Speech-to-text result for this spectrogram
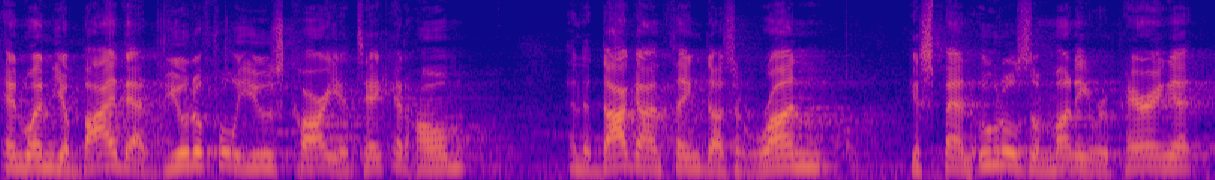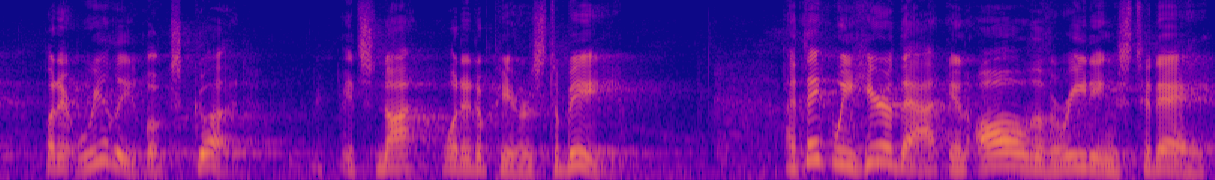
And when you buy that beautiful used car, you take it home, and the doggone thing doesn't run. You spend oodles of money repairing it, but it really looks good. It's not what it appears to be. I think we hear that in all of the readings today.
